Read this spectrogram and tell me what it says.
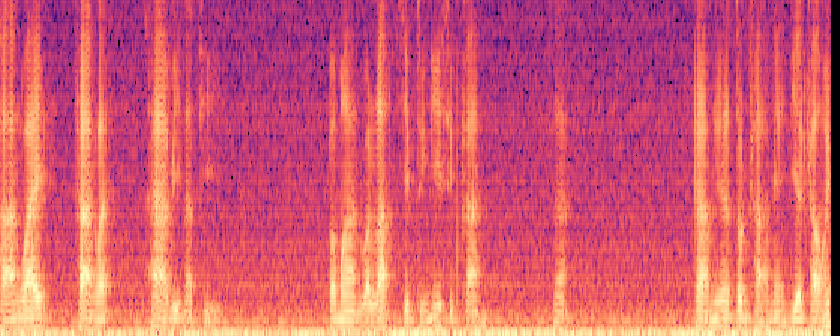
ค้างไว้ข้างละ5วินาที ประมาณวันละ 10-20 ครั้งนะ กล้ามเนื้อต้นขาเนี่ยเหยียดเข่าให้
